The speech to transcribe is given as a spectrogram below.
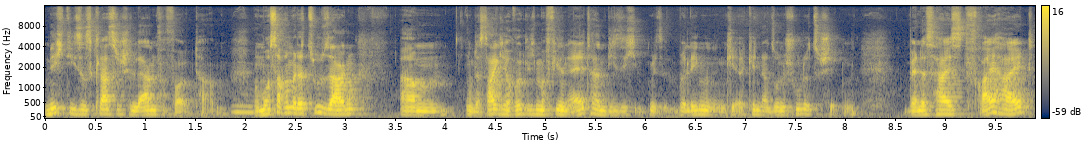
nicht dieses klassische Lernen verfolgt haben. Mhm. Man muss auch immer dazu sagen, ähm, und das sage ich auch wirklich immer vielen Eltern, die sich überlegen, Kinder an so eine Schule zu schicken, wenn es heißt Freiheit,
